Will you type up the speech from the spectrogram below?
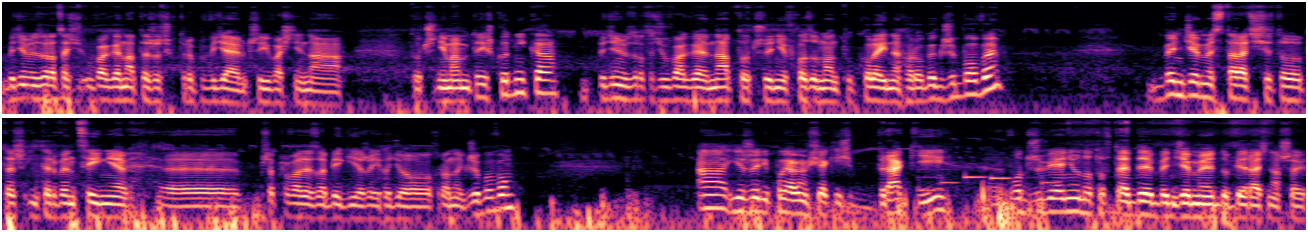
Będziemy zwracać uwagę na te rzeczy, które powiedziałem, czyli właśnie na to, czy nie mamy tutaj szkodnika. Będziemy zwracać uwagę na to, czy nie wchodzą nam tu kolejne choroby grzybowe. Będziemy starać się to też interwencyjnie e, przeprowadzać zabiegi, jeżeli chodzi o ochronę grzybową. A jeżeli pojawią się jakieś braki w odżywieniu, no to wtedy będziemy dobierać nasze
